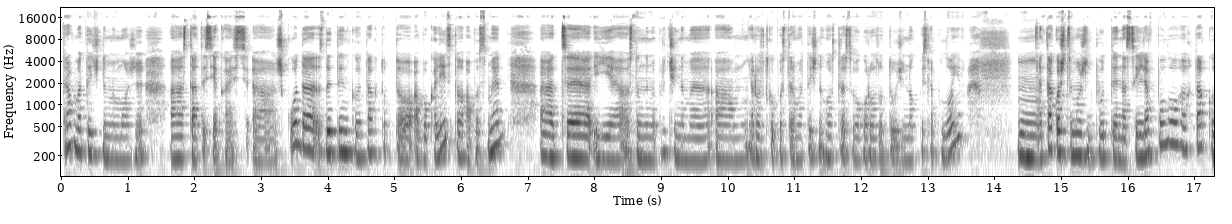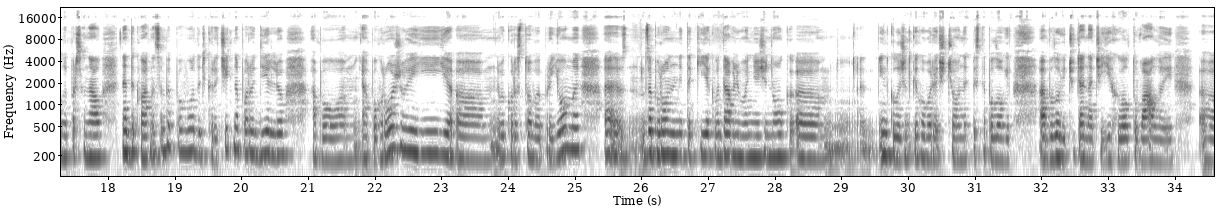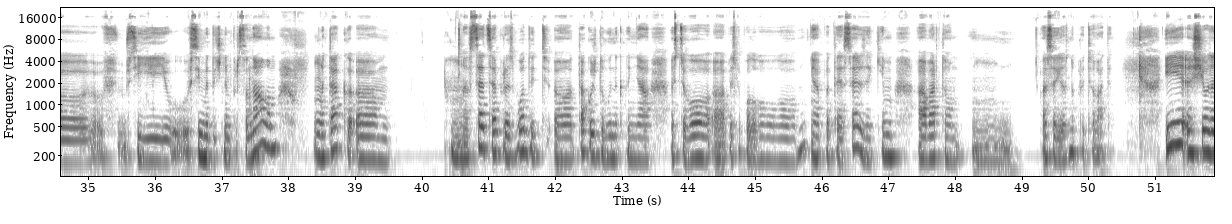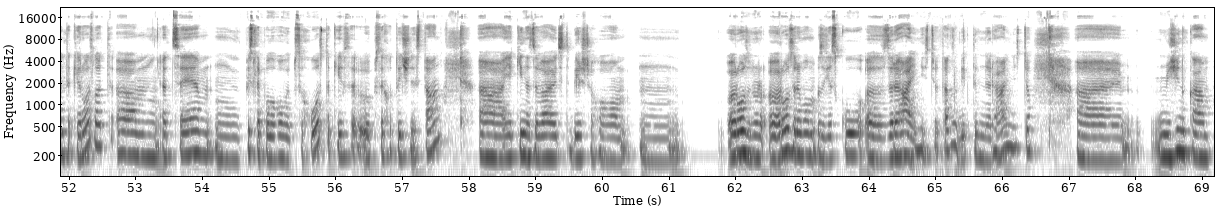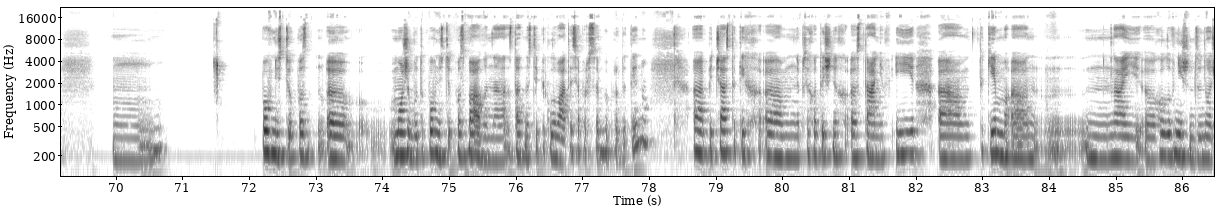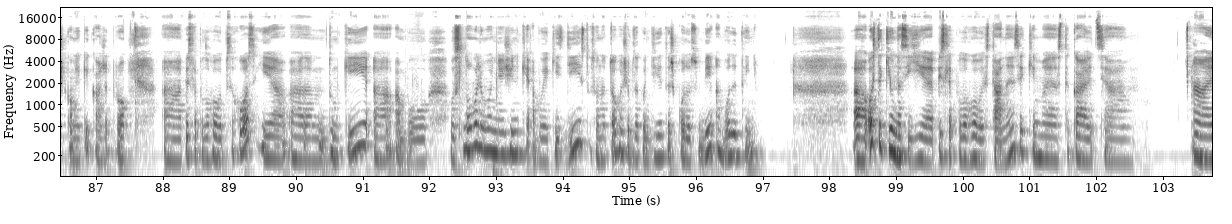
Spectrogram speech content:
травматичними, може е, статись якась е, шкода з дитинкою, так, тобто або каліцтво, або смерть. Це є основними причинами е, розвитку посттравматичного стресового розладу жінок після пологів. Також це можуть бути насилля в пологах, так, коли персонал неадекватно себе поводить, кричить на породіллю або погрожує їй, е, використовує прийоми е, заборонені, такі як видавлювання жінок. Е, Інколи жінки говорять, що у них після пологів було відчуття, наче їх гвалтували всією, всім медичним персоналом. Так, е, все це призводить е, також до виникнення ось цього е, післяпологового е, ПТСР, з яким варто серйозно працювати. І ще один такий розлад це післяпологовий психоз, такий психотичний стан, який називають здебільшого розривом зв'язку з реальністю, так, з об'єктивною реальністю. Жінка повністю е, може бути повністю позбавлена здатності піклуватися про себе, про дитину е, під час таких ем, психотичних е, станів. І е, таким е, найголовнішим дзвіночком, який каже про е, післяпологовий психоз, є е, думки е, або висловлювання жінки, або якісь дії стосовно того, щоб заподіяти шкоду собі або дитині. А, Ось такі у нас є післяпологові стани, з якими стикаються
